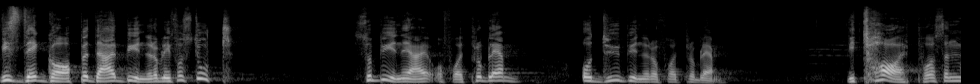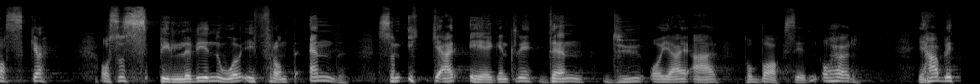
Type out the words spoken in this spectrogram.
Hvis det gapet der begynner å bli for stort, så begynner jeg å få et problem. Og du begynner å få et problem. Vi tar på oss en maske og så spiller vi noe i front end som ikke er egentlig den du og jeg er på baksiden. Og hør, jeg har blitt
